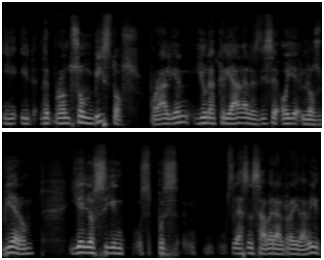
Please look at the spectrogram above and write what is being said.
y, de pronto son vistos por alguien y una criada les dice, oye, los vieron y ellos siguen, pues le hacen saber al rey David.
